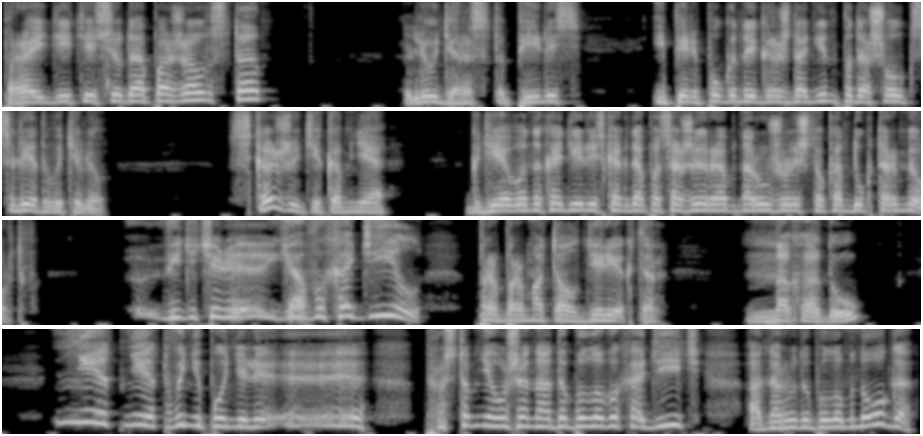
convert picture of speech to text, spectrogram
Пройдите сюда, пожалуйста. Люди расступились, и перепуганный гражданин подошел к следователю. «Скажите-ка мне, где вы находились, когда пассажиры обнаружили, что кондуктор мертв?» «Видите ли, я выходил», — пробормотал директор. «На ходу?» «Нет, нет, вы не поняли. Э -э, просто мне уже надо было выходить, а народу было много,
